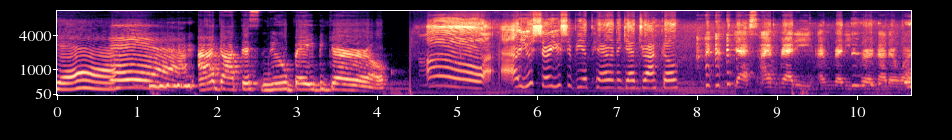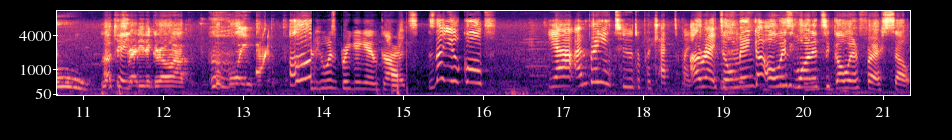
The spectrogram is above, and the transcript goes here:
Yeah. Yeah, I got this new baby girl. Oh, are you sure you should be a parent again, Draco? Yes, I'm ready. I'm ready for another one. Oh, Look, okay. it's ready to grow up. Oh, boy. Oh, who was bringing in guards? Is that you, Gold? Yeah, I'm bringing two to protect my. All right, Dominga always wanted to go in first, so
